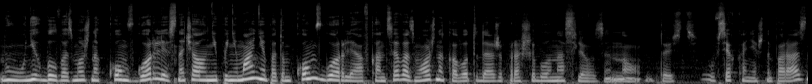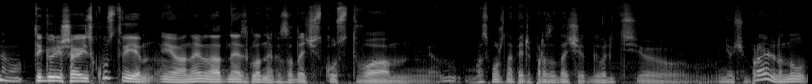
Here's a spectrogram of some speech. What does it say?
ну, у них был, возможно, ком в горле, сначала непонимание, потом ком в горле, а в конце, возможно, кого-то даже прошибло на слезы. Ну, то есть у всех, конечно, по-разному. Ты говоришь о искусстве. И, наверное, одна из главных задач искусства, возможно, опять же, про задачи говорить э, не очень правильно, но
